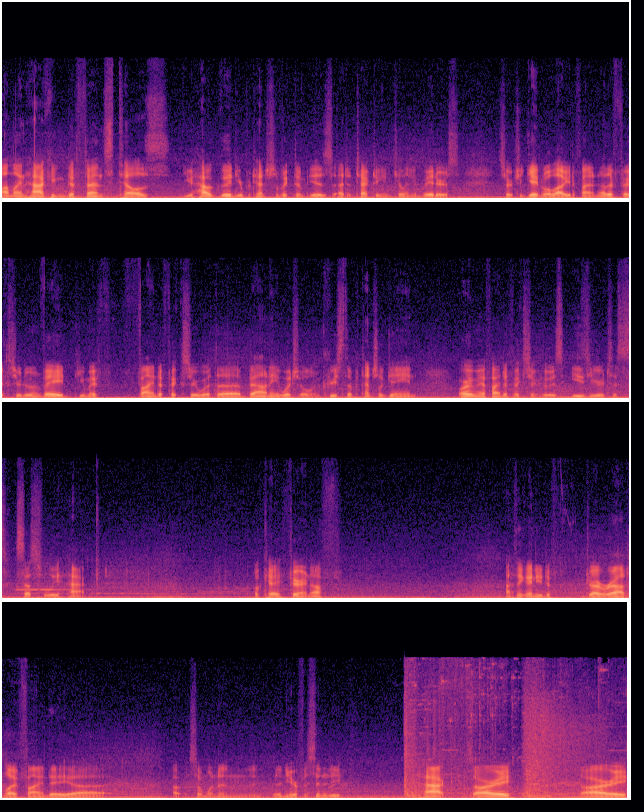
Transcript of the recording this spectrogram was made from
Online hacking defense tells you how good your potential victim is at detecting and killing invaders. Search again will allow you to find another fixer to invade. You may find a fixer with a bounty, which will increase the potential gain, or you may find a fixer who is easier to successfully hack. Okay, fair enough. I think I need to drive around until I find a uh, uh, someone in the near vicinity. Hack. Sorry. Sorry.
